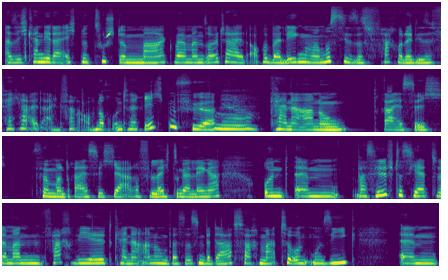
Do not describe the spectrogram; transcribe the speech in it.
also ich kann dir da echt nur zustimmen, Marc, weil man sollte halt auch über überlegen, man muss dieses Fach oder diese Fächer halt einfach auch noch unterrichten für, ja. keine Ahnung, 30, 35 Jahre, vielleicht sogar länger. Und ähm, was hilft es jetzt, wenn man ein Fach wählt, keine Ahnung, was ist ein Bedarfsfach, Mathe und Musik, ähm,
